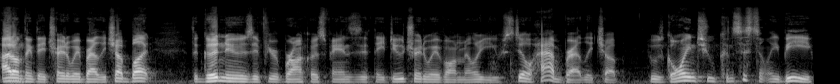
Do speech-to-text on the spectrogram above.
I don't mm-hmm. think they trade away Bradley Chubb. But the good news, if you're Broncos fans, is if they do trade away Von Miller, you still have Bradley Chubb, who's going to consistently be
